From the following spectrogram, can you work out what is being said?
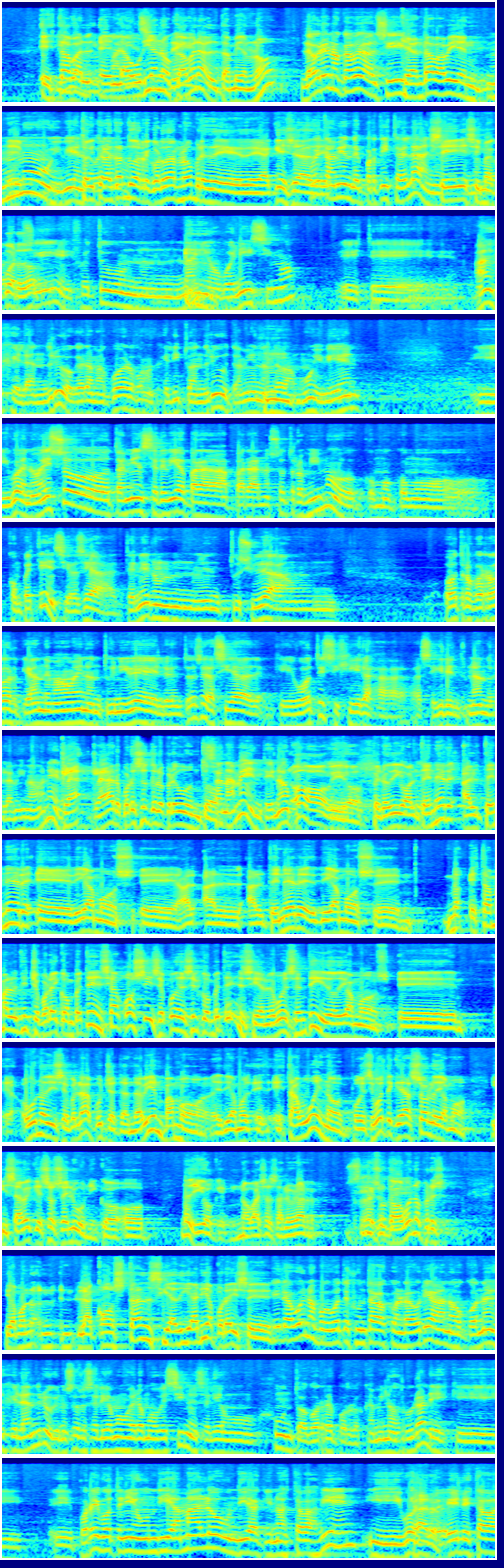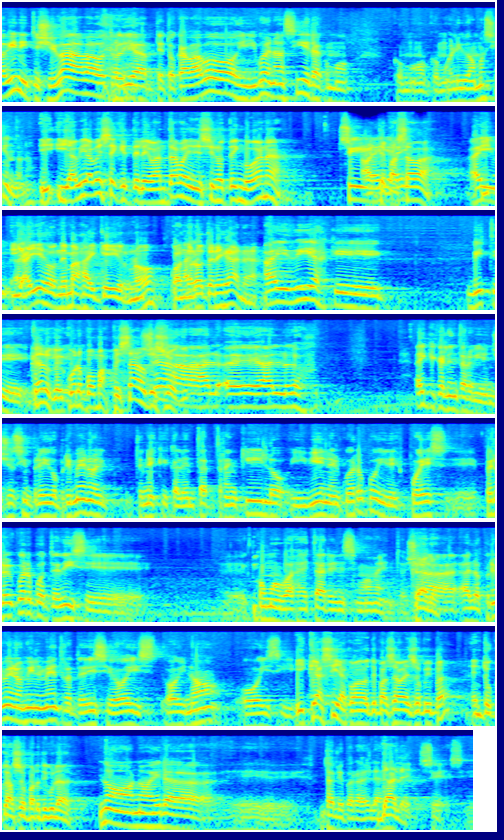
estaba el, Laureano Cabral también, ¿no? Laureano Cabral, sí. Que andaba bien. Muy eh, bien. Estoy tratando de recordar nombres de, aquella. Fue también deportista del año. Sí, sí, me acuerdo. Sí, fue, tuvo un año buenísimo. Este, Ángel Andrew, que ahora me acuerdo, Angelito Andrew también mm. andaba muy bien. Y bueno, eso también servía para, para nosotros mismos como, como competencia, o sea, tener un, en tu ciudad un otro corredor que ande más o menos en tu nivel. Entonces hacía que vos te exigieras a, seguir entrenando de la misma manera. Claro, por eso te lo pregunto. Sanamente, ¿no? Obvio, pero digo, al tener, al tener eh, digamos, eh, al, tener, eh, digamos, no, está mal dicho por ahí competencia, o sí, se puede decir competencia en el buen sentido, digamos. uno dice, bueno, pucha, te anda bien, vamos, digamos, está bueno, porque si vos te quedás solo, digamos, y sabés que sos el único, o no digo que no vayas a lograr resultados buenos, pero digamos, la constancia diaria por ahí se... Era bueno porque vos te juntabas con Laureano o con Ángel Andrew, que nosotros salíamos, éramos vecinos y salíamos juntos a correr por los caminos rurales, que eh, por ahí vos tenías un día malo, un día que no estabas bien, y bueno, él estaba bien y te llevaba, otro día te tocaba a vos, y bueno, así era como, como, como lo íbamos haciendo, ¿no? ¿Y, había veces que te levantaba y decías no tengo ganas? Sí. ¿Te pasaba? y, ahí es donde más hay que ir, ¿no? Cuando no tenés ganas. Hay días que ¿Viste? Claro, que el cuerpo más pesado, qué sé yo. Eh, hay que calentar bien. Yo siempre digo, primero tenés que calentar tranquilo y bien el cuerpo y después... Eh, pero el cuerpo te dice eh, cómo vas a estar en ese momento. Ya a, los primeros mil metros te dice hoy, hoy no, hoy sí. ¿Y qué hacías cuando te pasaba eso, Pipa? En tu caso particular. No, no, era... dale para adelante. Dale. Sí, sí,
